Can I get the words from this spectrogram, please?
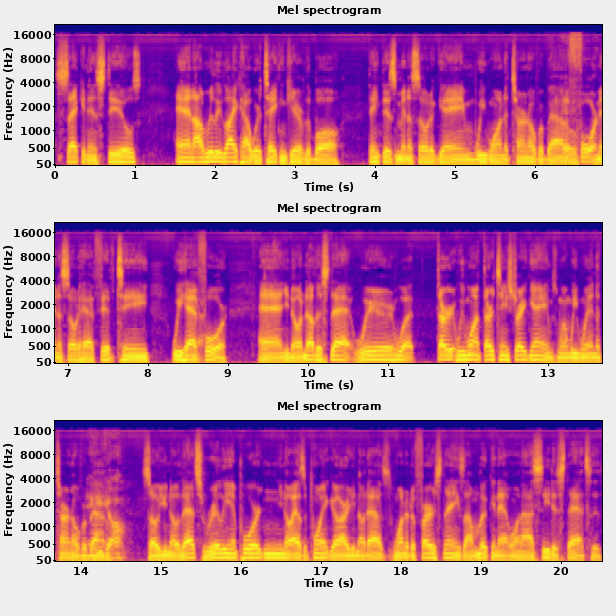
second in steals. And I really like how we're taking care of the ball. I think this Minnesota game, we won a turnover battle. Four. Minnesota had 15. We had yeah. four. And, you know, another stat, we're what, third, we won 13 straight games when we win the turnover there battle. So, you know, that's really important. You know, as a point guard, you know, that's one of the first things I'm looking at when I see the stats is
